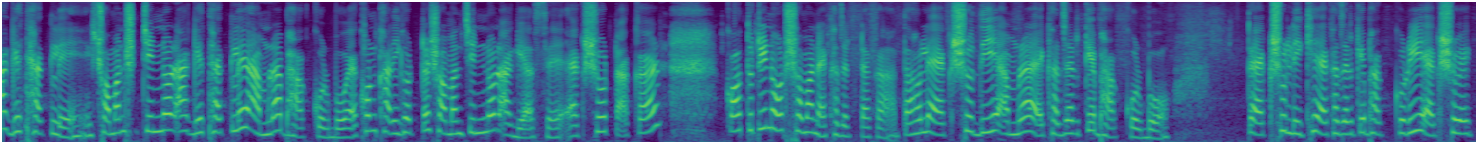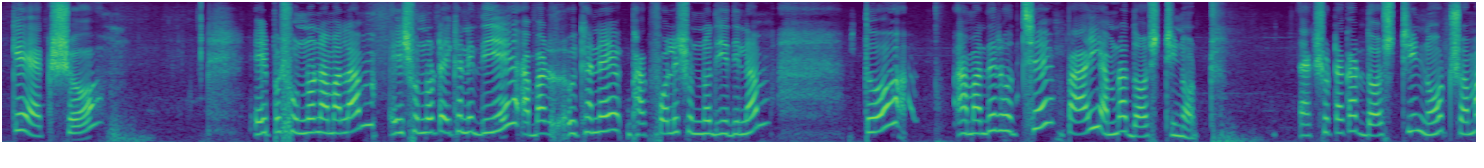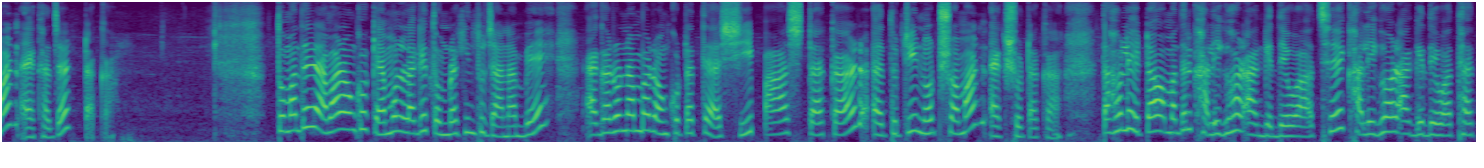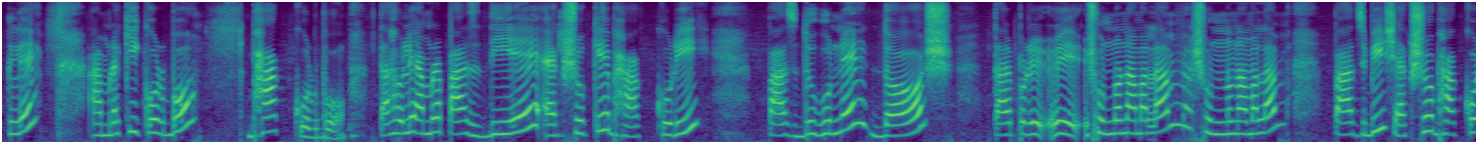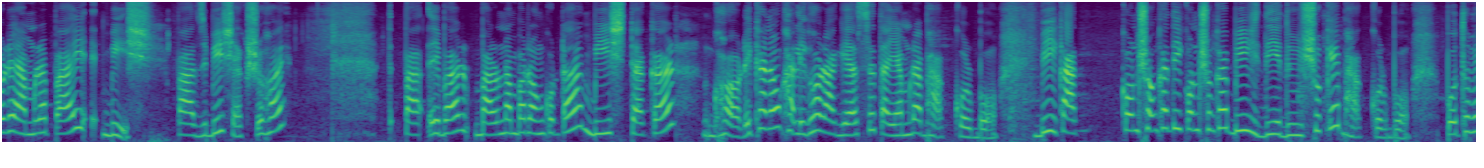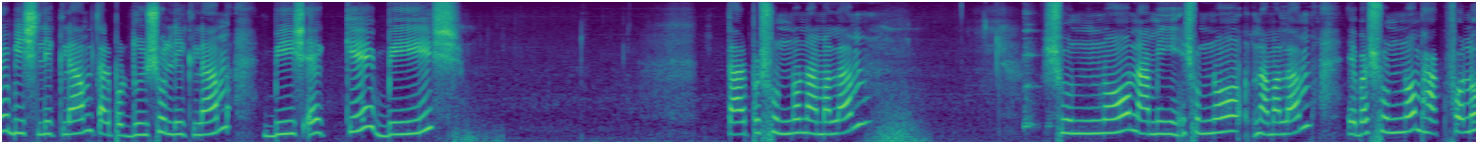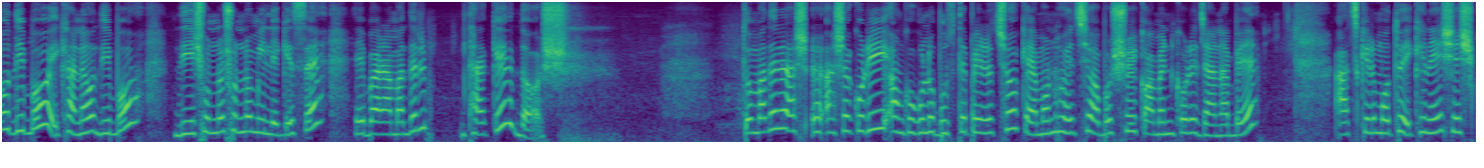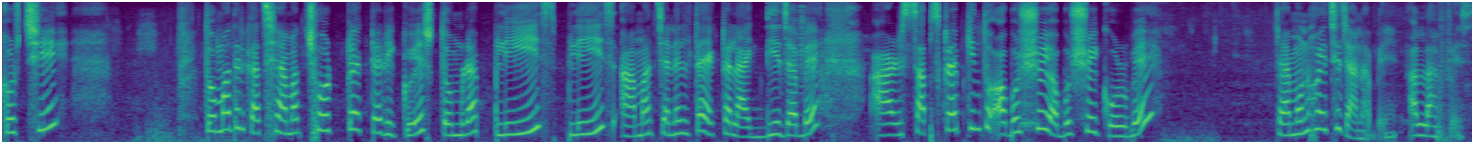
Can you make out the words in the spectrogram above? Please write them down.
আগে থাকলে, সমান চিহ্নর আগে থাকলে আমরা ভাগ করব। এখন খালি ঘরটা সমান চিহ্নর আগে আছে। একশো টাকার কতটি নোট সমান এক হাজার টাকা? তাহলে একশো দিয়ে আমরা এক হাজারকে ভাগ করব। তো একশো লিখে এক হাজারকে ভাগ করি, একশো এককে একশো, এরপর শূন্য নামালাম। এই শূন্যটা এখানে দিয়ে আবার ওইখানে ভাগফলে শূন্য দিয়ে দিলাম। তো আমাদের হচ্ছে পাই আমরা দশটি নোট। একশো টাকার দশটি নোট সমান এক হাজার টাকা। তোমাদের আমার অঙ্ক কেমন লাগে তোমরা কিন্তু জানাবে। এগারো নাম্বার অঙ্কটাতে আসি, পাঁচ টাকার এতটি নোট সমান একশো টাকা। তাহলে এটাও আমাদের খালি ঘর আগে দেওয়া আছে। খালি ঘর আগে দেওয়া থাকলে আমরা কি করব? ভাগ করব। তাহলে আমরা পাঁচ দিয়ে একশোকে ভাগ করি। পাঁচ দুগুণে দশ, তারপরে শূন্য নামালাম শূন্য নামালাম পাঁচ বিশ একশো ভাগ করে আমরা পাই বিশ। পাঁচ বিশ একশো হয়। এবার বারো নম্বর অঙ্কটা, বিশ টাকার ঘর। এখানেও খালি ঘর আগে আছে, তাই আমরা ভাগ করব। বি কোন সংখ্যা দিয়ে কোন সংখ্যা বিশ দিয়ে দুইশোকে ভাগ করব? প্রথমে বিশ লিখলাম, তারপর দুইশো লিখলাম। বিশ এককে বিশ, তারপর শূন্য নামালাম। শূন্য নামি, শূন্য নামালাম। এবার শূন্য ভাগফলও দিব, এখানেও দিব। দিয়ে শূন্য শূন্য মিলে গেছে। এবার আমাদের থাকে দশ। তোমাদের আশা করি অঙ্কগুলো বুঝতে পেরেছ। কেমন হয়েছে অবশ্যই কমেন্ট করে জানাবে। আজকের মতো এখানেই শেষ করছি। তোমাদের কাছে আমার ছোট্ট একটা রিকোয়েস্ট তোমরা প্লিজ প্লিজ আমার চ্যানেলটা একটা লাইক দিয়ে যাবে আর সাবস্ক্রাইব কিন্তু অবশ্যই অবশ্যই করবে। কেমন হয়েছে জানাবে। আল্লাহ হাফেজ।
